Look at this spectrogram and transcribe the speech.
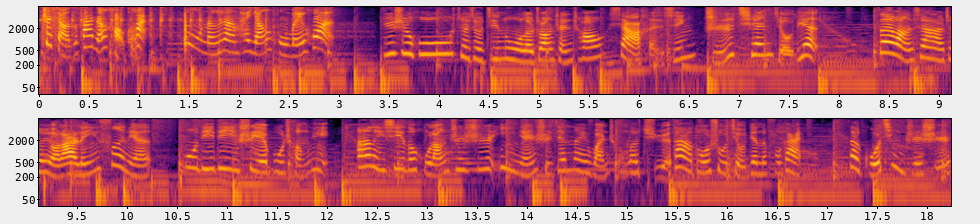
这小子发展好快，不能让他养虎为患。于是乎，这就激怒了庄晨超，下狠心直签酒店。再往下就有了二零一四年，目的地事业部成立，阿里系的虎狼之师一年时间内完成了绝大多数酒店的覆盖，在国庆之时，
